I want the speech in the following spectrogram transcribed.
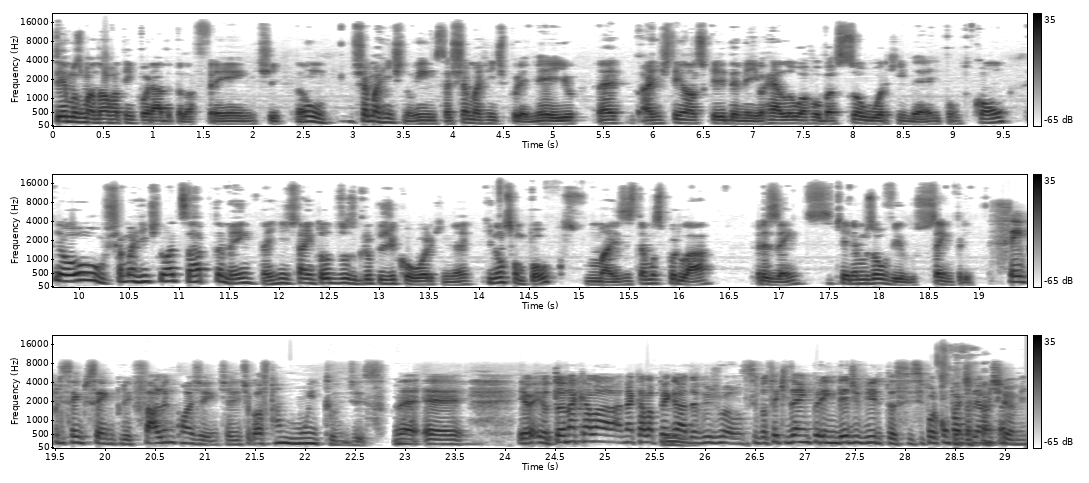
Temos uma nova temporada pela frente. Então, chama a gente no Insta, chama a gente por e-mail, né? A gente tem nosso querido e-mail hello@soulworkingbr.com ou chama a gente no WhatsApp também. A gente está em todos os grupos de coworking, né? Que não são poucos, mas estamos por lá presentes e queremos ouvi-los sempre. Sempre, sempre, sempre. Falem com a gente. A gente gosta muito disso. Né? É, eu, eu tô naquela, naquela pegada, Hum. viu, João? Se você quiser empreender, divirta-se. Se for compartilhar, me chame.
